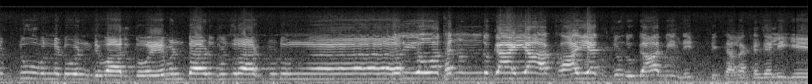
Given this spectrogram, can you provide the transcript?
చుట్టూ ఉన్నటువంటి వారితో ఏమంటాడు ధృతరాష్ట్రుడు? దుర్యోధనుండు గాయ కాయజ్ఞుడు గామి నెట్టి కలకగలిగే.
